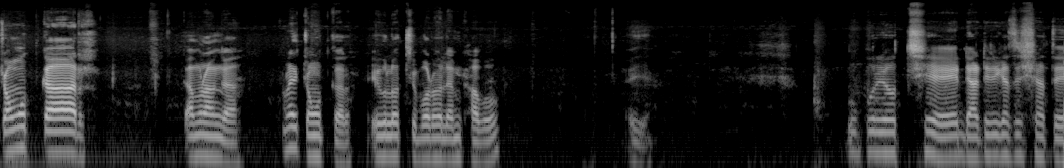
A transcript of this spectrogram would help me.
চমৎকার কামরাঙ্গা। অনেক চমৎকার। এগুলো হচ্ছে বড় হলে আমি খাব। এই যে। উপরে হচ্ছে ডাটির গাছের সাথে,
